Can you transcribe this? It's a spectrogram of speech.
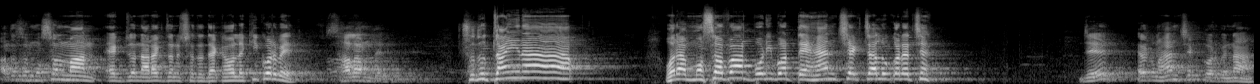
অথচ মুসলমান একজন আরেকজনের সাথে দেখা হলে কি করবে? সালাম দেবে। শুধু তাই না, ওরা মোসাফার পরিবর্তে হ্যান্ডশেক চালু করেছে। যে এরকম হ্যান্ডশেক করবে না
